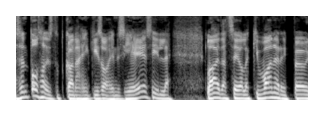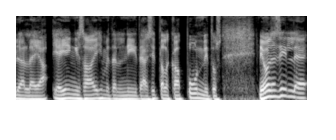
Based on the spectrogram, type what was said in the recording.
sen osallistutkaan näihin kisoihin, niin siihen esille. Laitat se jollekin vaneripöydälle ja, ja jengi saa ihmetellä niitä ja sitten alkaa punnitus. Niin on se silleen,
